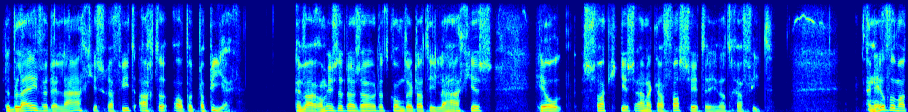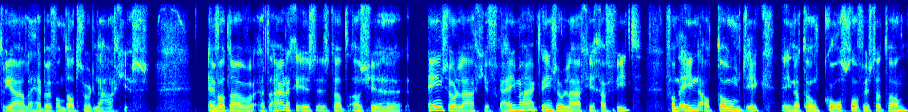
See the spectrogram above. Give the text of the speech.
dan blijven de laagjes grafiet achter op het papier. En waarom is dat nou zo? Dat komt doordat die laagjes heel zwakjes aan elkaar vastzitten in dat grafiet. En heel veel materialen hebben van dat soort laagjes. En wat nou het aardige is, is dat als je één zo'n laagje vrijmaakt, één zo'n laagje grafiet, van één atoom dik, één atoom koolstof is dat dan,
